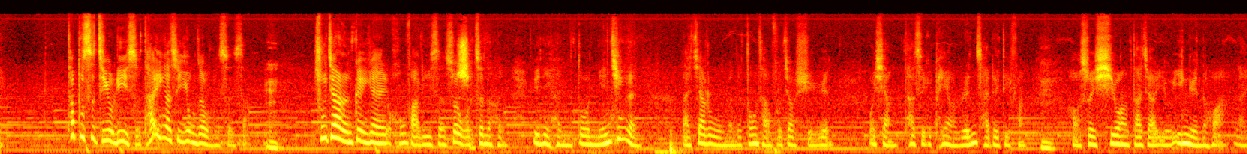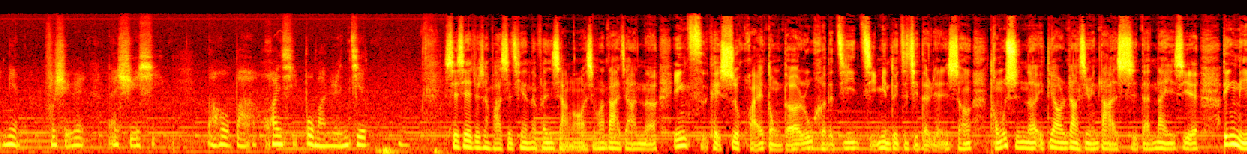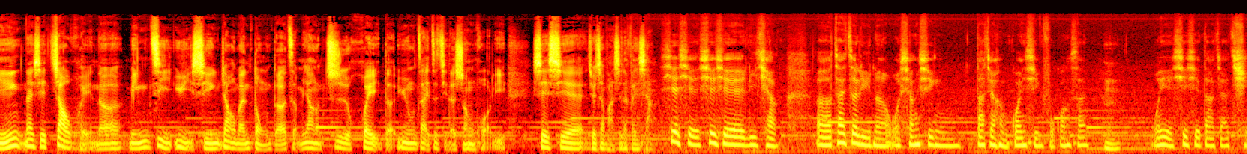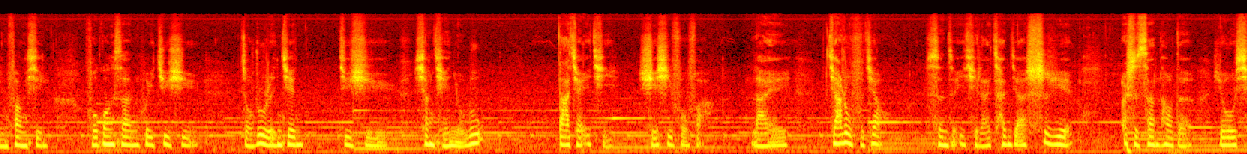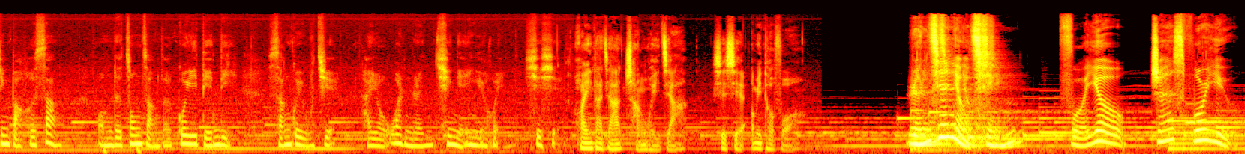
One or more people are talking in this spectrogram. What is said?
它不是只有历史，它应该是用在我们身上。嗯，出家人更应该弘法利生。所以我真的很愿意很多年轻人来加入我们的东厂佛教学院。我想它是一个培养人才的地方。嗯，好，所以希望大家有因缘的话来念佛学院来学习，然后把欢喜布满人间。谢谢觉诚法师今天的分享哦，希望大家呢因此可以释怀，懂得如何的积极面对自己的人生，同时呢一定要让星云大师的那一些叮咛、那些教诲呢铭记于心，让我们懂得怎么样智慧的运用在自己的生活里。谢谢觉诚法师的分享，谢谢谢谢李强，呃，在这里呢，我相信大家很关心佛光山，嗯，我也谢谢大家，请放心。佛光山会继续走入人间，继续向前有路。大家一起学习佛法，来加入佛教，甚至一起来参加四月二十三号的由新宝和尚我们的宗长的皈依典礼，三皈五戒，还有万人青年音乐会。谢谢，欢迎大家常回家。谢谢阿弥陀佛。人间有情。佛佑，Just for you。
